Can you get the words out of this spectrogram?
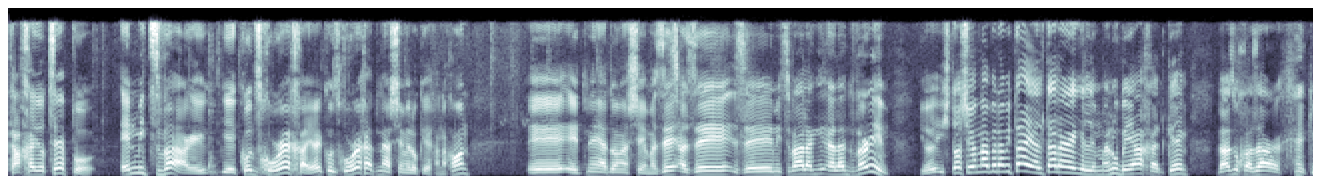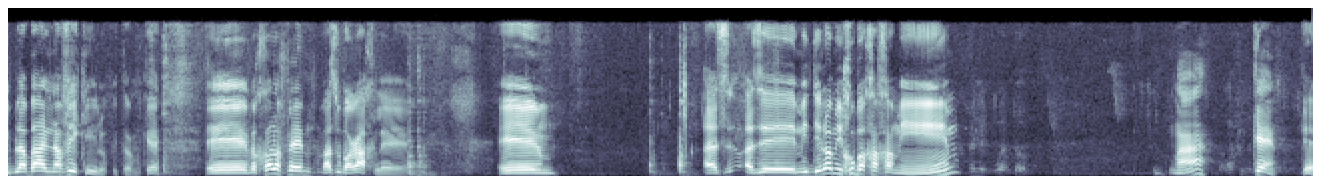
ככה יוצא פה, אין מצווה, כל זכוריך, יראה כל זכוריך את פני השם אלוקיך, נכון? אה, את פני אדון השם. אז זה, אז זה, זה מצווה על הגברים. אשתו של יונה בן אמיתי עלתה לרגל, הם עלו ביחד, כן? ואז הוא חזר, קיבלה בעל נביא כאילו פתאום, כן? אה, בכל אופן, ואז הוא ברח ל... אה, אז, אז מדלא מיכו בחכמים, מה? כן, כן.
